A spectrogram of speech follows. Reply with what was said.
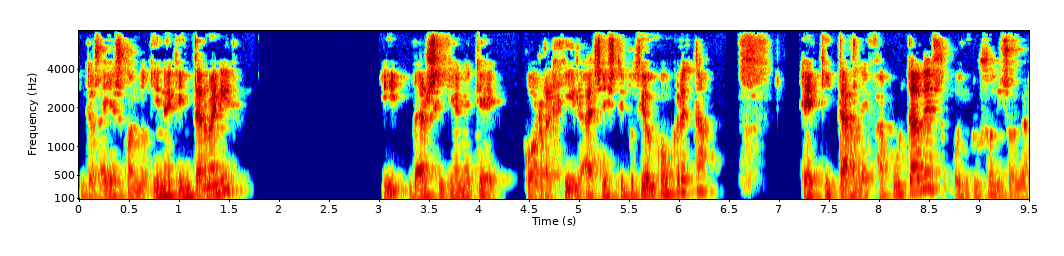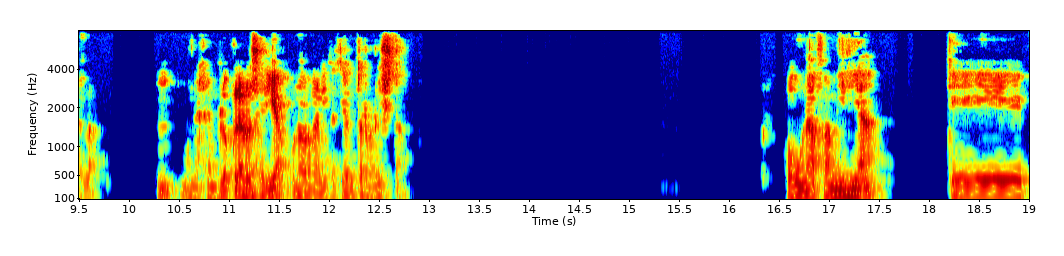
entonces ahí es cuando tiene que intervenir y ver si tiene que corregir a esa institución concreta, eh, quitarle facultades o incluso disolverla. ¿Mm? Un ejemplo claro sería una organización terrorista. O una familia que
